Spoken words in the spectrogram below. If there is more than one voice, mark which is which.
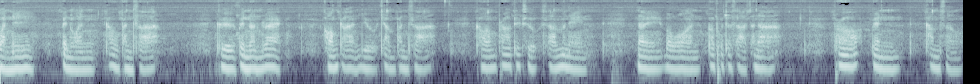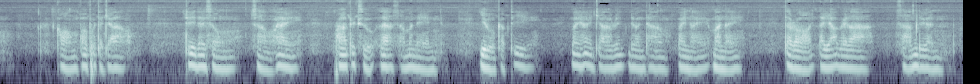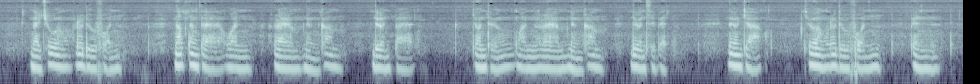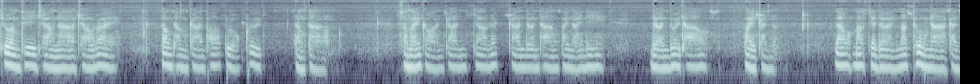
Speaker 1: วันนี้เป็นวันเข้าพรรษา คือเป็นวันแรกของการอยู่จำพรรษา ของพระภิกษุสามเณรในบวรพระพุทธศาสนา เพราะเป็นคำสั่งของพระพุทธเจ้า ที่ได้ทรงสั่งให้พระภิกษุและสามเณร อยู่กับที่ไม่ให้จาริกเดินทางไปไหนมาไหน ตลอดระยะเวลาสามเดือน ในช่วงฤดูฝน นับตั้งแต่วันแรมหนึ่งค่ำเดือนแปดจนถึงวันแรมหนึ่งค่ำเดือนสิบเอ็ดเนื่องจากช่วงฤดูฝนเป็น ช่วงที่ชาวนาชาวไร่ ต้องทำการเพาะปลูกพืชต่างๆ สมัยก่อนการจาริกการเดินทางไปไหนนี้ เดินด้วยเท้าไปกัน แล้วมักจะเดินลัดทุ่งนากัน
